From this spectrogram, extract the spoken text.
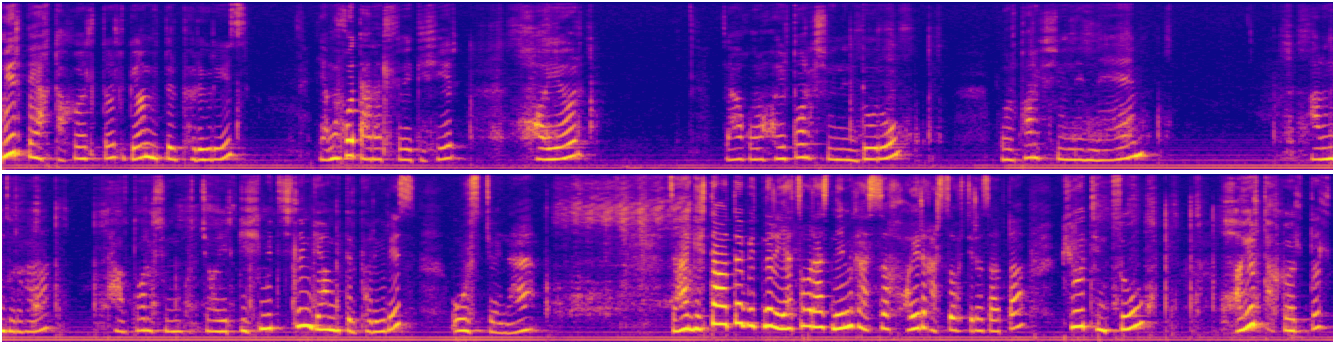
2 байх тохиолдолд геометри прогресс ямар хуу дараалал вэ гэхээр 2 За 2 дугаар гишүүн нь 4 3 дугаар гишүүний 8 16 5 дугаар гишүүний 32 гих мэтчлэн геометр прогресс үүсэж байна. За гэхдээ одоо бид нэр язгуураас нэмэх асах 2 гарсан учраас одоо Q тэнцүү 2 тохиолдолд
